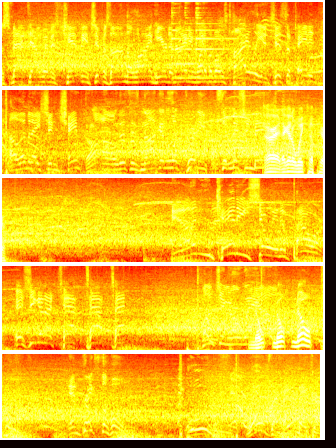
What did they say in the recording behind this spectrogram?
The SmackDown Women's Championship is on the line here tonight in one of the most highly anticipated Elimination Chamber. Uh-oh, this is not going to look pretty. Submission being... All right, I gotta wake up here. An uncanny showing of power. Is she going to tap, tap, tap? Punching her way Nope, out nope, nope. and breaks the hold. Ooh, lands the haymaker.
